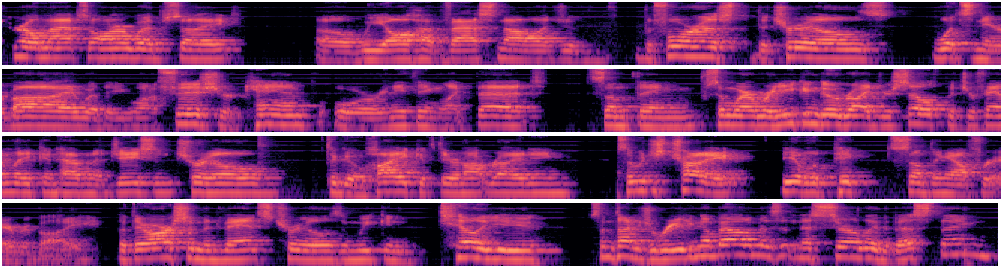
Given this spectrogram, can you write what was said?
trail maps on our website. Uh, we all have vast knowledge of the forest, the trails, what's nearby, whether you want to fish or camp or anything like that something somewhere where you can go ride yourself, but your family can have an adjacent trail to go hike if they're not riding. So we just try to be able to pick something out for everybody. But there are some advanced trails, and we can tell you sometimes reading about them isn't necessarily the best thing.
